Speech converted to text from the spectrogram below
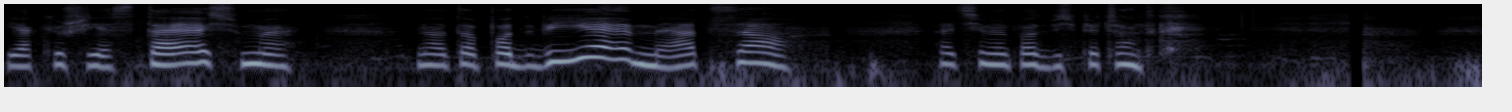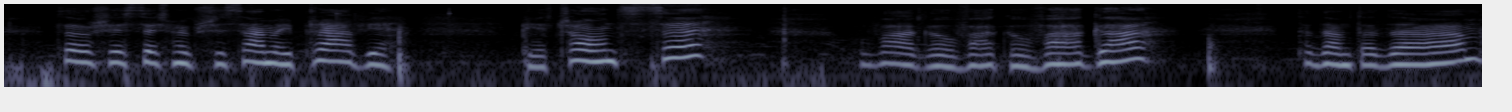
jak już jesteśmy, no to podbijemy, a co? Lecimy podbić pieczątkę. To już jesteśmy przy samej prawie pieczątce. Uwaga, uwaga, uwaga. Tadam, tadam.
